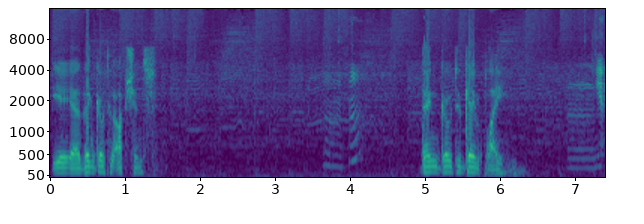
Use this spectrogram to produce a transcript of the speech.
yeah, then go to options. Then go to gameplay. Mm, yep.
